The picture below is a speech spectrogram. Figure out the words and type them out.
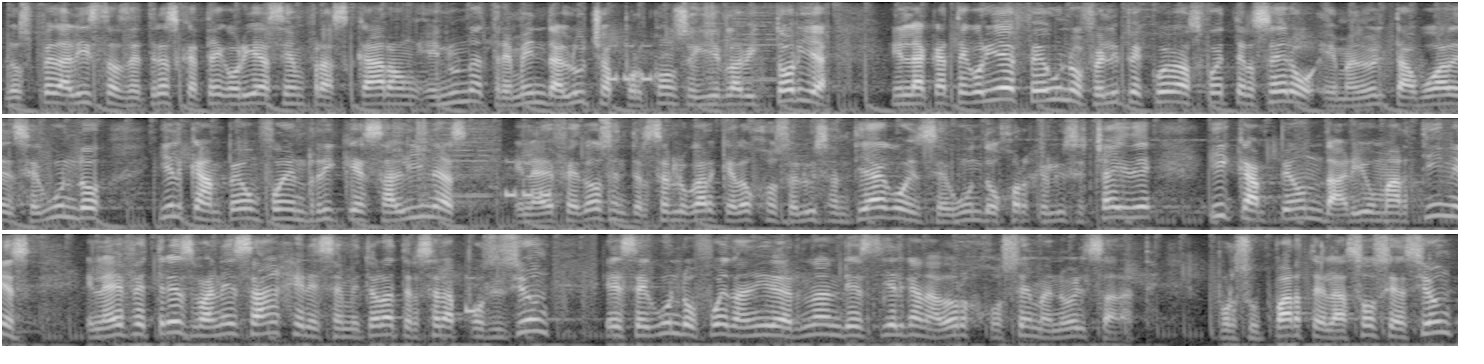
Los pedalistas de tres categorías se enfrascaron en una tremenda lucha por conseguir la victoria. En la categoría F1, Felipe Cuevas fue tercero, Emanuel Taboada el segundo y el campeón fue Enrique Salinas. En la F2, en tercer lugar quedó José Luis Santiago, en segundo Jorge Luis Echaide y campeón Darío Martínez. En la F3, Vanessa Ángeles se metió a la tercera posición, el segundo fue Daniel Hernández y el ganador José Manuel Zárate. Por su parte, la asociación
